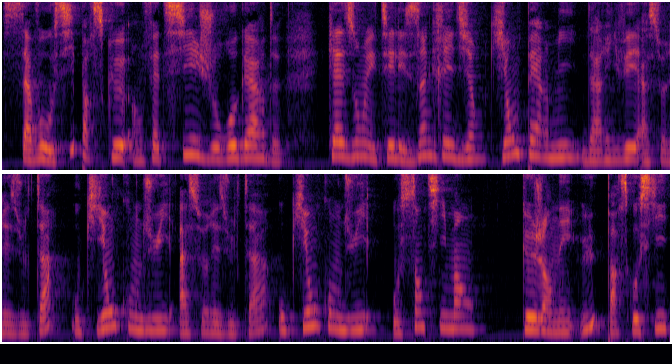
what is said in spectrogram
Ça vaut aussi parce que, en fait, si je regarde quels ont été les ingrédients qui ont permis d'arriver à ce résultat, ou qui ont conduit à ce résultat, ou qui ont conduit au sentiment que j'en ai eu, parce qu'aussi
